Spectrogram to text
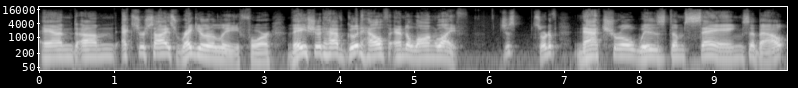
and um, exercise regularly, for they should have good health and a long life. Just sort of natural wisdom sayings about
